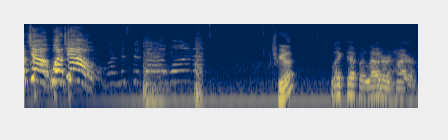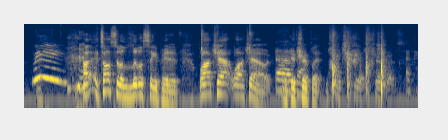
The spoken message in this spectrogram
Watch out! Watch out! I missed it by one. Should we hear Like that, but louder and higher. Whee! Uh, it's also a little syncopated. Watch out, watch out. Oh, like a okay. triplet. Watch out. Yes, triplets. Okay.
